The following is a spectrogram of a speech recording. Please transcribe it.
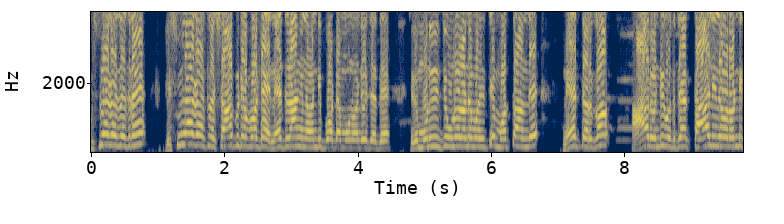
பிஸ்மிலா காசு பேசுறேன் பிஸ்மிலா காசுல ஷாப் போட்டேன். நேத்து தாங்க இந்த வண்டி போட்டேன். மூணு வண்டி சேர்த்து. இது முடிஞ்சிச்சு இன்னொரு வண்டி முடிஞ்சிச்சு. மொத்தம் வந்து நேத்து இருக்கும் ஆறு வண்டி கொடுத்துட்டேன். காலையில ஒரு வண்டி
